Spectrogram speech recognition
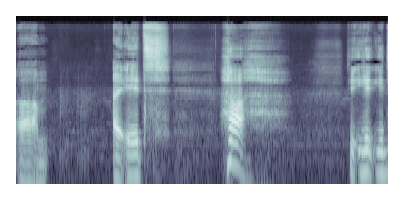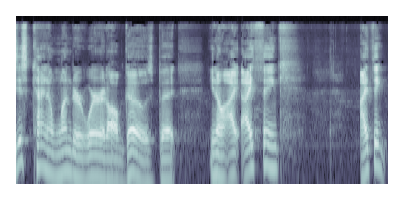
Um, it's, huh, you you just kind of wonder where it all goes, but you know, I, I think I think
